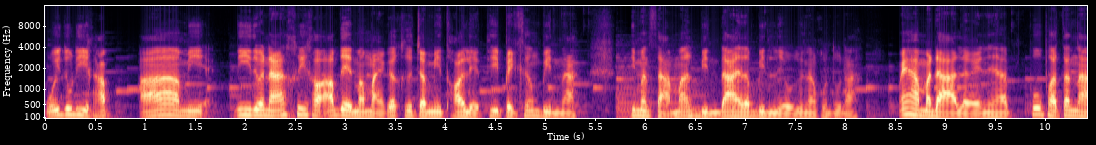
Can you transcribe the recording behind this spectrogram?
อุ้ยดูดีครับ อ่า มีนี่ด้วยนะที่เขาอัปเดตมาใหม่ก็คือจะมีทอยเลทที่เป็นเครื่องบินนะ ที่มันสามารถบินได้แล้วบินเร็วด้วยนะคุณดูนะ ไม่ธรรมดาเลยนะครับ ผู้พัฒนา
